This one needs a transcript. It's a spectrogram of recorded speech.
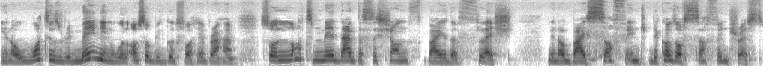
you know, what is remaining will also be good for Abraham. So Lot made that decision by the flesh you know, by self because of self interest.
